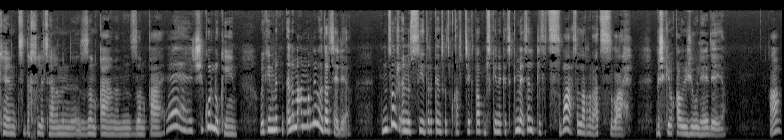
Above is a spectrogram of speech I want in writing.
كانت دخلتها من الزنقة من الزنقة آه هادشي كله كاين. ولكن مت... أنا ما عمرني ما هضرت عليها. تنساوش أن السيدة كانت كتبقى في التيك توك مسكينة كتكمع حتى لثلاثة الصباح حتى لربعة الصباح باش كيبقاو يجيو الهدايا. ها؟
